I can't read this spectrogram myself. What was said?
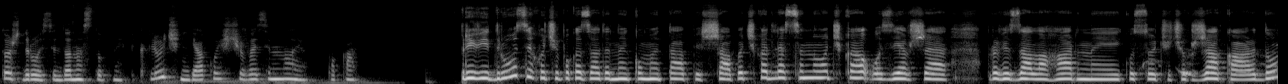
Тож, друзі, до наступних підключень. Дякую, що ви зі мною. Пока. Привіт, друзі! Хочу показати, на якому етапі шапочка для синочка. Ось я вже пров'язала гарний кусочок жакарду.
